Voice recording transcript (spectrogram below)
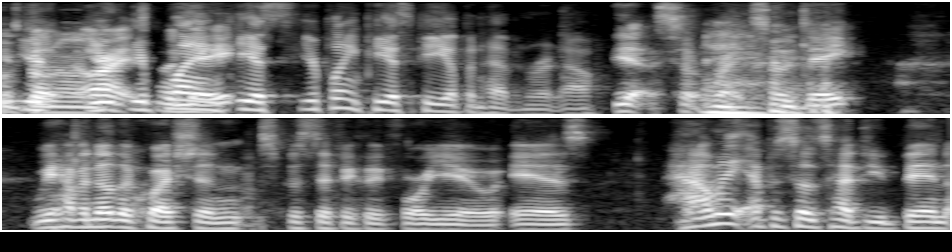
you you're, been on? you're- Alright, you're so playing Nate- PS, you're playing PSP up in heaven right now. Yeah. So right. So Nate, we have another question specifically for you: Is how many episodes have you been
